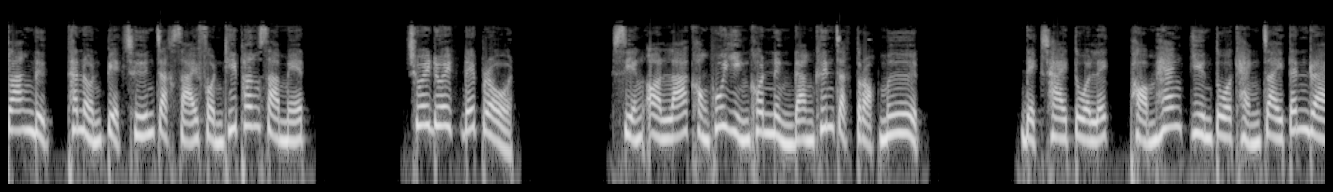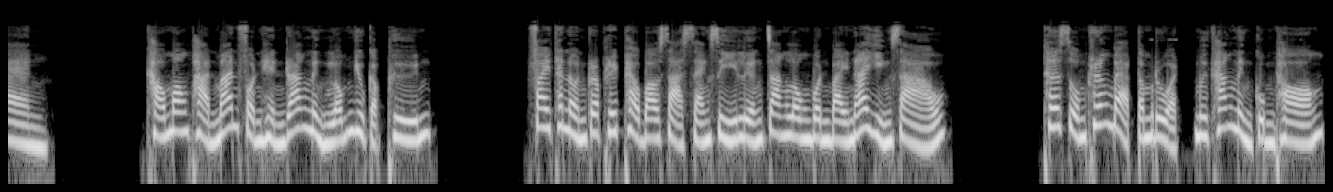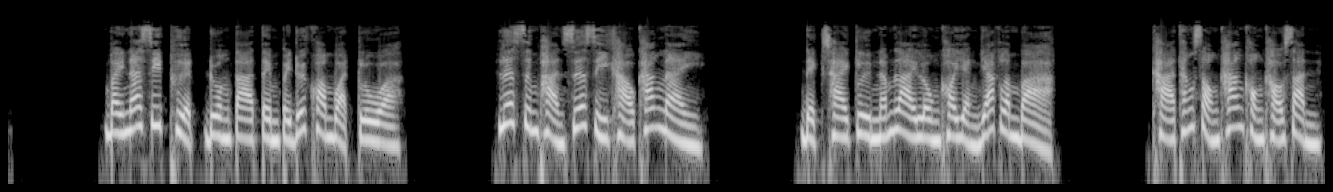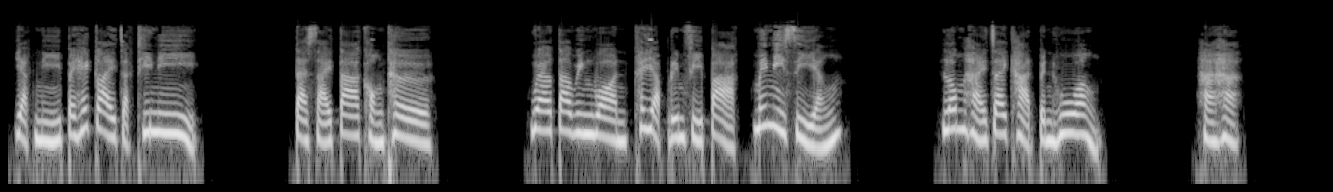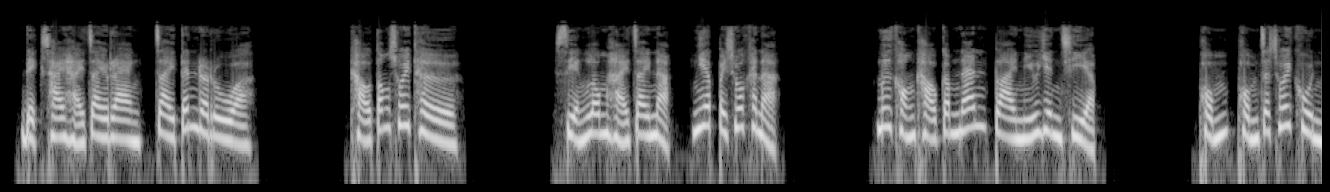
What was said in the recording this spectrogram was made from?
กลางดึก ถนนเปียกชื้นจากสายฝนที่เพิ่งซาเม็ด ช่วยด้วยได้โปรด เสียงอ่อนล้าของผู้หญิงคนหนึ่งดังขึ้นจากตรอกมืด เด็กชายตัวเล็ก ผอมแห้งยืนตัวแข็งใจเต้นแรง เขามองผ่านม่านฝนเห็นร่างหนึ่งล้มอยู่กับพื้น ไฟถนนกระพริบแผ่วเบาสาดแสงสีเหลืองจางลงบนใบหน้าหญิงสาว เธอสวมเครื่องแบบตำรวจมือข้างหนึ่งกุมท้อง ใบหน้าซีดเผือดดวงตาเต็มไปด้วยความหวาดกลัว เลือดซึมผ่านเสื้อสีขาวข้างใน เด็กชายกลืนน้ำลายลงคออย่างยากลำบาก ขาทั้งสองข้างของเขาสั่นอยากหนีไปให้ไกลจากที่นี่ แต่สายตาของเธอ แววตาวิงวอนขยับริมฝีปากไม่มีเสียง ลมหายใจขาดเป็นห่วงฮ่าฮ่าเด็กชายหายใจแรงใจเต้นระรัว เขาต้องช่วยเธอ เสียงลมหายใจหนัก เงียบไปชั่วขณะ มือของเขากำแน่นปลายนิ้วเย็นเฉียบ ผม ผมจะช่วยคุณ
